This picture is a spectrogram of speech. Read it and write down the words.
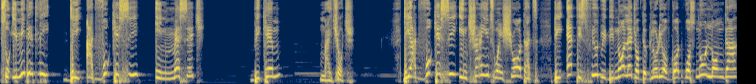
So immediately, the advocacy in message became my church. The advocacy in trying to ensure that the earth is filled with the knowledge of the glory of God was no longer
